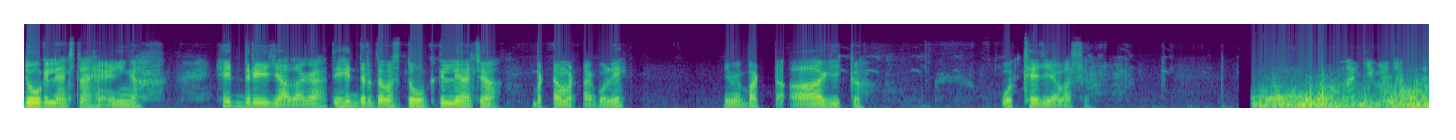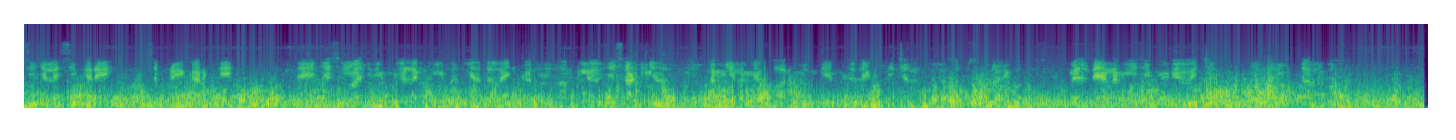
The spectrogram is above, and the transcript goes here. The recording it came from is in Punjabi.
ਦੋ ਕਿੱਲਿਆਂ ਚ ਤਾਂ ਹੈ ਨਹੀਂਗਾ ਇੱਧਰ ਹੀ ਜ਼ਿਆਦਾ ਗਾ ਅਤੇ ਇੱਧਰ ਤਾਂ ਬਸ ਦੋ ਕੁ ਕਿੱਲਿਆਂ ਚ ਆ, ਵੱਟਾਂ ਵੱਟਾਂ ਕੋਲੇ। ਜਿਵੇਂ ਵੱਟ ਆ ਗਈ ਇੱਕ ਉੱਥੇ ਜਿਹਾ ਬਸ। ਹਾਂਜੀ, ਹੁਣ ਚ- ਅਸੀਂ ਚੱਲੇ ਸੀ ਘਰੇ ਸਪਰੇਅ ਕਰਕੇ, ਤੇ ਜਿਸ ਨੂੰ ਅੱਜ ਦੀ ਵੀਡੀਓ ਲੱਗੀ ਵਧੀਆ ਤਾਂ ਲਾਈਕ ਕਰਨਾ ਨਾ ਭੁੱਲਿਓ ਜੇ ਸਾਡੀਆਂ ਨਵੀਆਂ ਨਵੀਆਂ ਫਾਰਮਿੰਗ ਦੀਆਂ ਵੀਡੀਓ ਦੇਖਣ ਲਈ, ਚੈਨਲ ਨੂੰ ਸਬਸਕ੍ਰਾਈਬ ਮਿਲਦੇ ਆ ਨਵੀਂ ਜੀ ਵੀਡੀਓ ਵਿੱਚ। ਧੰਨਵਾਦ।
